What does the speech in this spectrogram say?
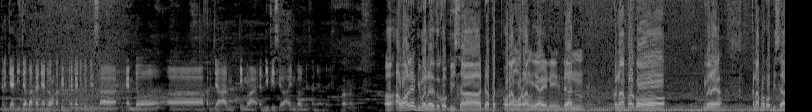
kerja di jabatannya doang tapi mereka juga bisa handle eh, kerjaan tim lain divisi lain kalau misalnya. Ada Eh, awalnya gimana tuh kok bisa dapat orang-orangnya ini? Dan kenapa kok gimana ya? Kenapa kok bisa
